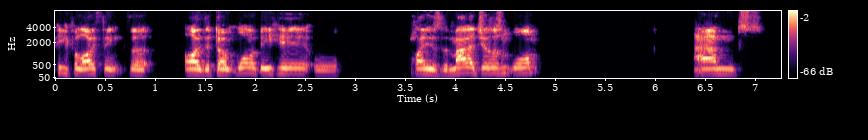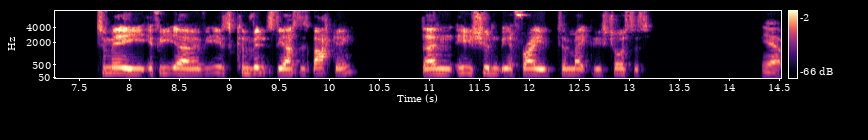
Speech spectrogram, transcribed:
People I think that either don't want to be here or players the manager doesn't want. And to me, if he yeah, if he is convinced he has this backing, then he shouldn't be afraid to make these choices. Yeah,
